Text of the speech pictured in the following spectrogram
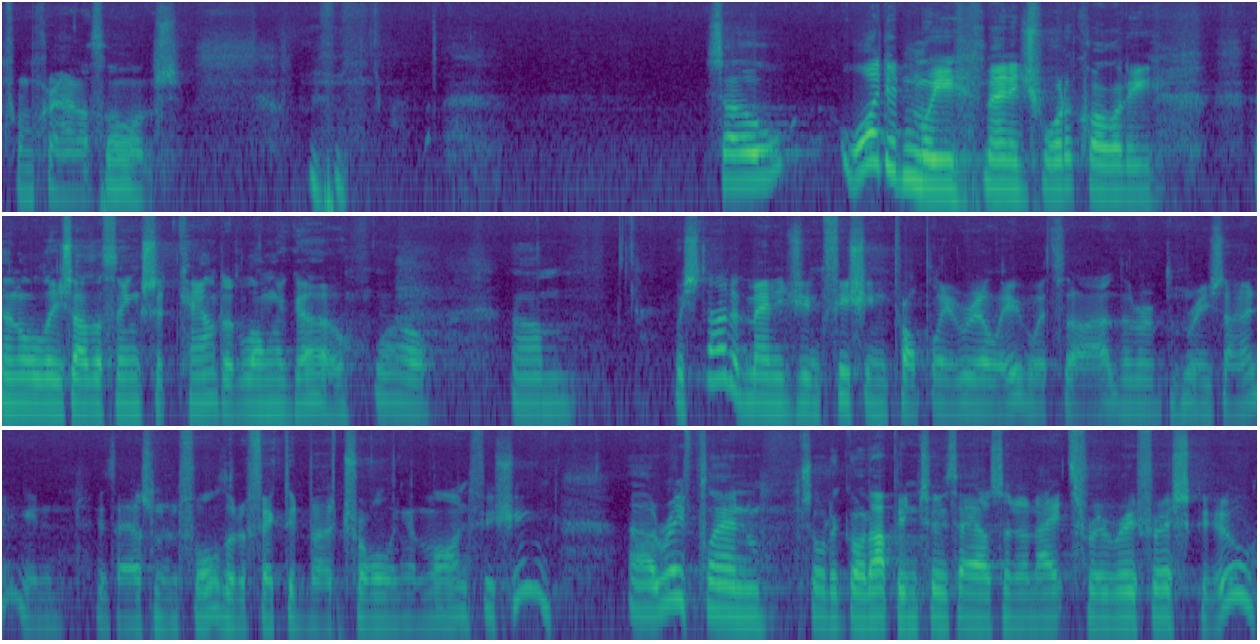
from crown of thorns. so why didn't we manage water quality and all these other things that counted long ago? Well, um, we started managing fishing properly, really, with uh, the rezoning in 2004 that affected both trawling and line fishing. Uh, reef plan sort of got up in 2008 through Reef Rescue,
